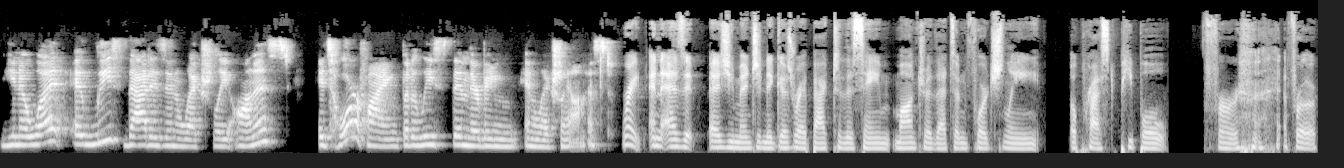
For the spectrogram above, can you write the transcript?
you know what? At least that is intellectually honest. It's horrifying, but at least then they're being intellectually honest. Right. And as it, as you mentioned, it goes right back to the same mantra that's unfortunately oppressed people for, for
